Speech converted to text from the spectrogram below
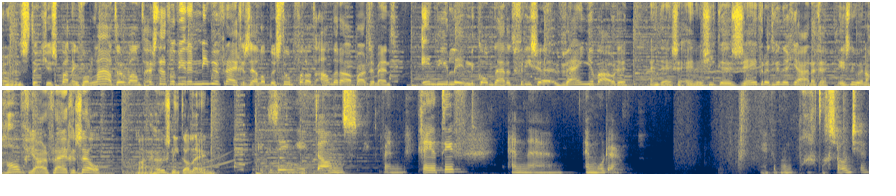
Een stukje spanning voor later, want er staat alweer een nieuwe vrijgezel op de stoep van het andere appartement. Indy Lin komt uit het Friese Wijnjewoude en deze energieke 27-jarige is nu een half jaar vrijgezel. Maar heus niet alleen. Ik zing, ik dans, ik ben creatief en, eh, en moeder. Ik heb een prachtig zoontje.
